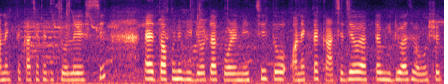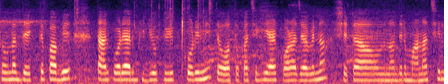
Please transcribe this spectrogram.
অনেকটা কাছাকাছি চলে এসেছি। তখনই ভিডিওটা করে নিচ্ছি। তো অনেকটা কাছে যেও একটা ভিডিও আছে, অবশ্যই তোমরা দেখতে পাবে। তারপরে আর ভিডিও ক্লিপ করিনি, তো অত কাছে গিয়ে আর করা যাবে না। সেটা ওনাদের মানা ছিল।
